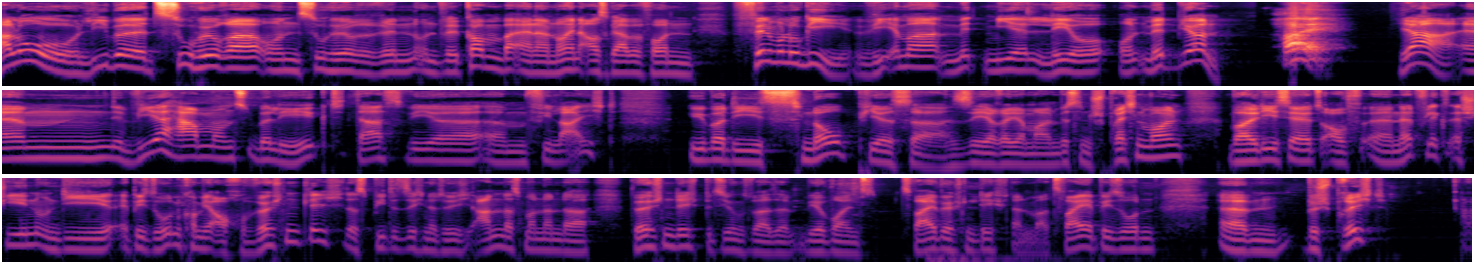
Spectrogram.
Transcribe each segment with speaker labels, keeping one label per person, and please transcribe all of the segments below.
Speaker 1: Hallo, liebe Zuhörer und Zuhörerinnen und willkommen bei einer neuen Ausgabe von Filmologie. Wie immer mit mir, Leo und mit Björn.
Speaker 2: Hi.
Speaker 1: Ja, ähm, wir haben uns überlegt, dass wir ähm, vielleicht über die Snowpiercer-Serie mal ein bisschen sprechen wollen, weil die ist ja jetzt auf äh, Netflix erschienen und die Episoden kommen ja auch wöchentlich. Das bietet sich natürlich an, dass man dann da wöchentlich, beziehungsweise wir wollen es zweiwöchentlich, dann mal zwei Episoden ähm, bespricht.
